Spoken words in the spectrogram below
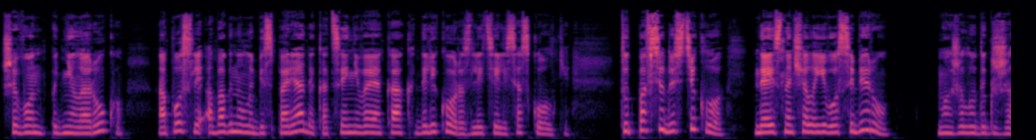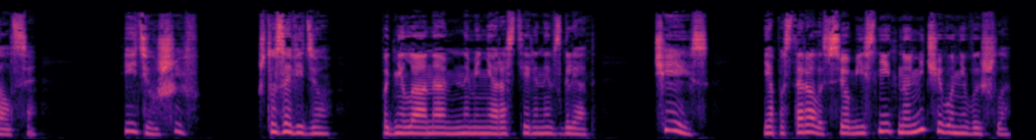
Шивон подняла руку, а после обогнула беспорядок, оценивая, как далеко разлетелись осколки. «Тут повсюду стекло, да и сначала его соберу». Мой желудок сжался. «Видео, Шив». «Что за видео?» — подняла она на меня растерянный взгляд. «Чейз». Я постаралась все объяснить, но ничего не вышло.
